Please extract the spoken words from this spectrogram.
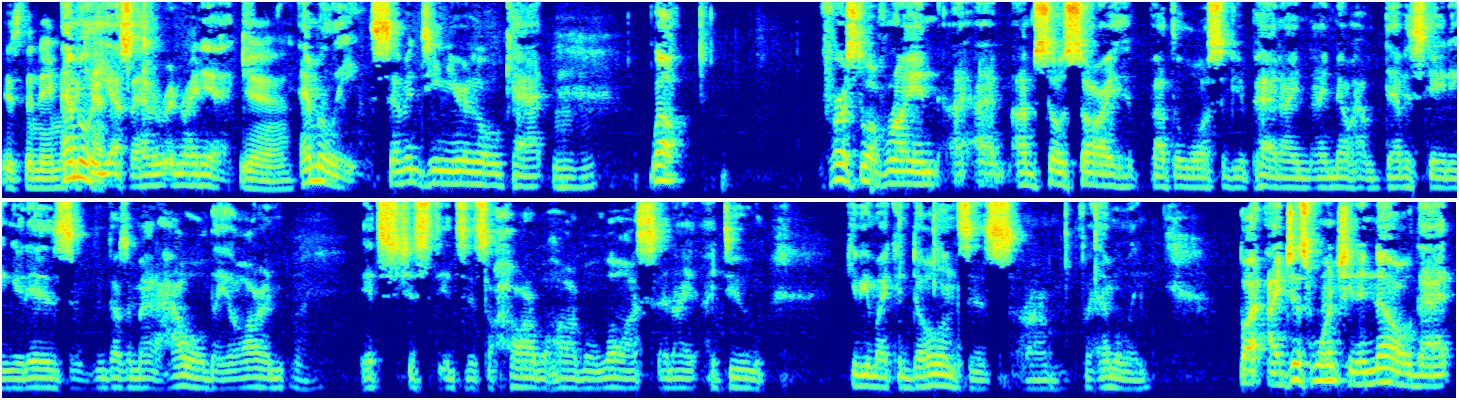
is the name of the cat. Emily, yes, I have it written right here. Yeah. Emily, 17 year old cat. hmm Well, first off, Ryan, I, I, I'm so sorry about the loss of your pet. I, I know how devastating it is. It doesn't matter how old they are, and Right. it's just it's just a horrible, horrible loss. And I, I do give you my condolences um, for Emily. But I just want you to know that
